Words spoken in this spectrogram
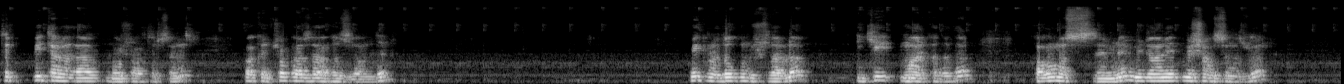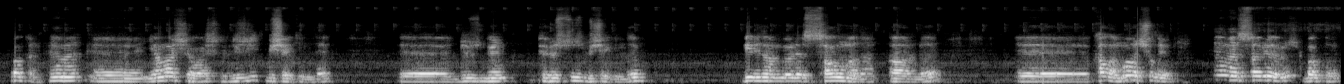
tık bir tane daha boşaltırsanız bakın çok az daha hızlandı. Mikro dokunuşlarla iki markada da kalama sistemine müdahale etme şansınız var. Bakın hemen e, yavaş yavaş rigid bir şekilde e, düzgün pürüzsüz bir şekilde birden böyle salmadan ağırlığı e, kalama açılıyor. Hemen sarıyoruz. Bakın.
